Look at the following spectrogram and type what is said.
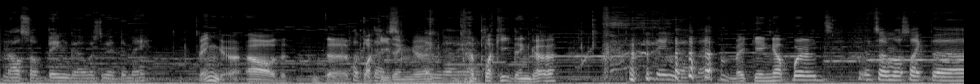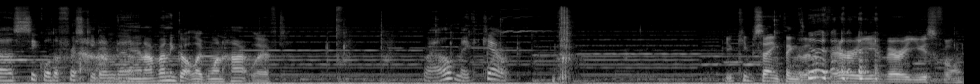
And also, Bingo was good to me. Bingo. Oh, the the Plucky plucky ducks dingo. bingo, yeah. The plucky dingo. Bingo. that- Making up words. It's almost like the sequel to Frisky Dingo. Man, I've only got like one heart left. Well, make it count. You keep saying things that are very, very useful.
